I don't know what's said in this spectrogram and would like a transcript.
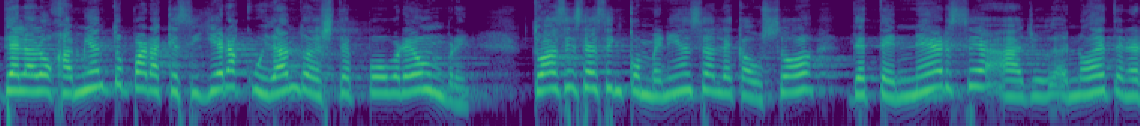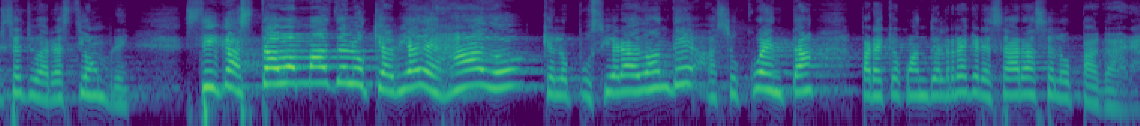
del alojamiento para que siguiera cuidando a este pobre hombre. Todas esas inconveniencias le causó detenerse a no detenerse a ayudar a este hombre. Si gastaba más de lo que había dejado, que lo pusiera a dónde? A su cuenta, para que cuando él regresara se lo pagara.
